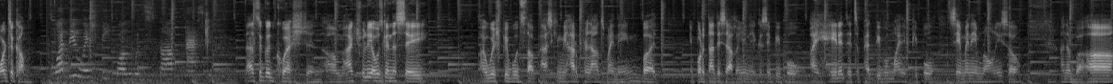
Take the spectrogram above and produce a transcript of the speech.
More to come. What do you wish people would stop asking you? That's a good question. Um, actually, I was gonna say, I wish people would stop asking me how to pronounce my name, but importante sa akin yun eh, kasi people, I hate it. It's a pet peeve of mine if people say my name wrongly. So, ano ba? Uh,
